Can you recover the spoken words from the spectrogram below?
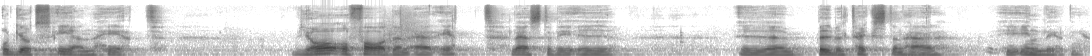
och Guds enhet. Jag och Fadern är ett, läste vi i, i eh, bibeltexten här i inledningen.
